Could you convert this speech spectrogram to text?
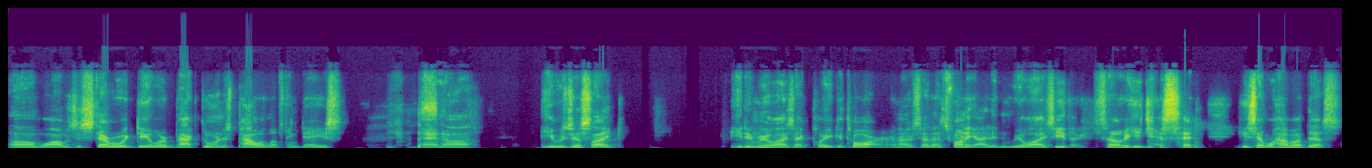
Uh, well, I was a steroid dealer back during his powerlifting days. And uh, he was just like, he didn't realize I played guitar. And I said, That's funny. I didn't realize either. So he just said, He said, Well, how about this?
